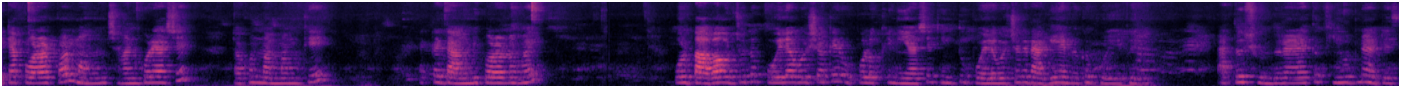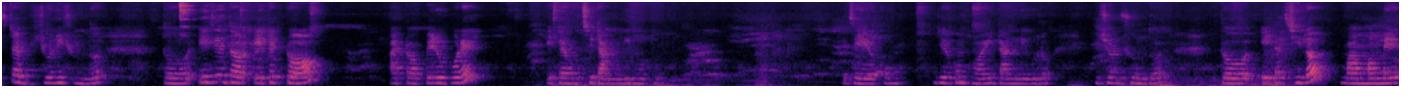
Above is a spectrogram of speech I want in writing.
এটা পরার পর মাম্মাম স্নান করে আসে। তখন মাম্মামকে একটা ডাংরি পরানো হয়। ওর বাবা ওর জন্য পয়লা বৈশাখের উপলক্ষে নিয়ে আসে, কিন্তু পয়লা বৈশাখের আগেই আমি ওকে পরিয়ে ফেলি। এত সুন্দর আর এত কিউট না, ড্রেসটা ভীষণই সুন্দর। তো এই যে এটা টপ, আর টপের উপরে এটা হচ্ছে ডাংরির মতো। যে এরকম, যেরকম হয় ডাংরিগুলো, ভীষণ সুন্দর। তো এটা ছিল মাম্মামের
